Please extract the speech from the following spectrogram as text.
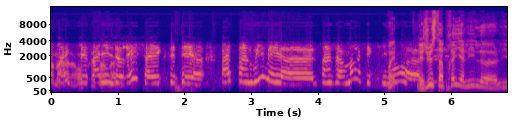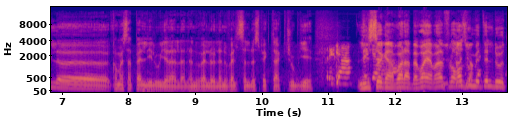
je mal, pas l'île de. Ré, je savais que c'était euh, pas Saint-Louis, mais euh, Saint-Germain, effectivement. Ouais. euh, Et juste après il y a l'île l'île euh, comment elle s'appelle l'île où il y a la, la- la nouvelle la nouvelle salle de spectacle, j'ai oublié. Seguin, L'île Seguin. Seguin, voilà, ben voilà, voilà Florence vous mettez le doute.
